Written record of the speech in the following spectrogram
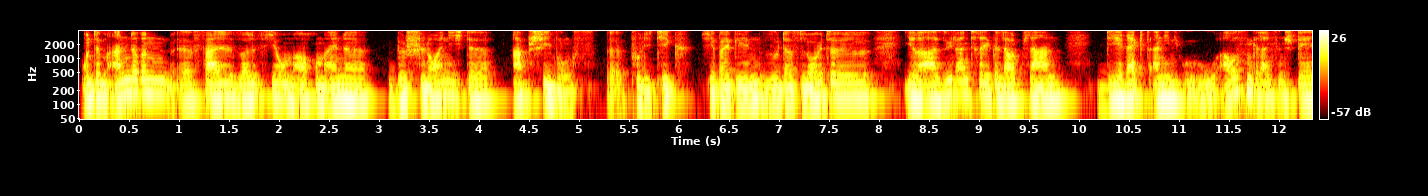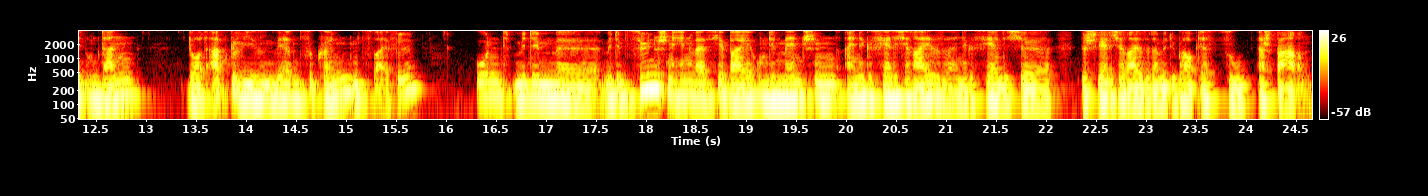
Und im anderen äh, Fall soll es hierum auch um eine beschleunigte Abschiebungspolitik hierbei gehen, sodass Leute ihre Asylanträge laut Plan direkt an die EU-Außengrenzen stellen, um dann dort abgewiesen werden zu können, im Zweifel. Und mit dem, äh, mit dem zynischen Hinweis hierbei, um den Menschen eine gefährliche Reise, eine gefährliche, beschwerliche Reise damit überhaupt erst zu ersparen.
